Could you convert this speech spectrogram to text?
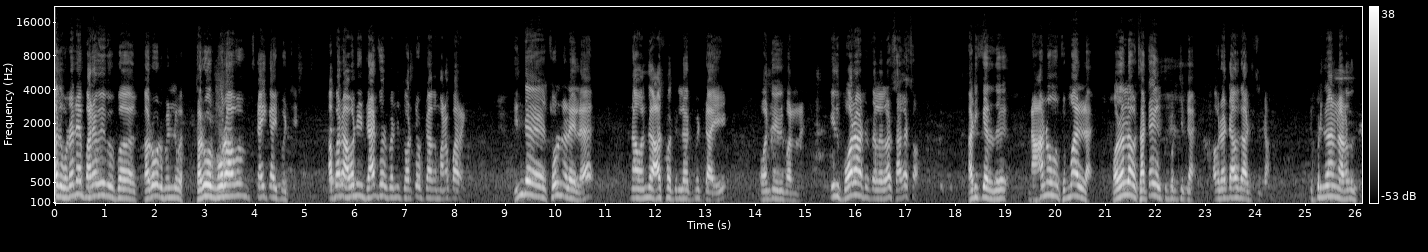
அது உடனே பரவி இப்போ கரூர் மில்லு கரூர் பூராவும் ஸ்ட்ரைக் ஆகி போச்சு. அப்புறம் அவனையும் ட்ரான்ஸ்ஃபர் பண்ணி துரத்தி விட்டாங்க மணப்பாறை இந்த சூழ்நிலையில் நான் வந்து ஆஸ்பத்திரியில் அட்மிட் ஆகி வந்து இது பண்ணேன். இது போராட்டத்துலலாம் சகசம். அடிக்கிறது. நானும் சும்மா இல்லை. முதல்ல சட்டையை இழுத்து பிடிச்சிட்டேன். அவன் ரெண்டாவது அடிச்சுட்டான் இப்படி தான் நடந்துச்சு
